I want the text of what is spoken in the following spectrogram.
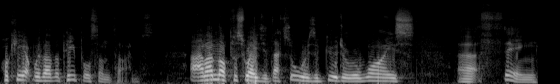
hooking up with other people sometimes. And I'm not persuaded that's always a good or a wise uh, thing.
